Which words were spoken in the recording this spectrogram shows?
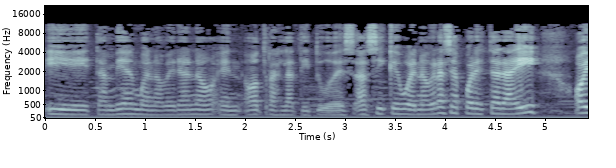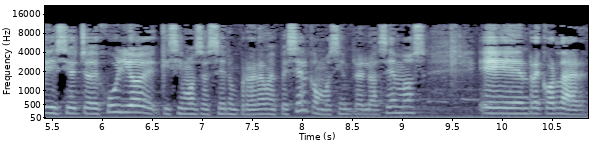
y también, bueno, verano en otras latitudes. Así que, bueno, gracias por estar ahí. Hoy, 18 de julio, eh, quisimos hacer un programa especial, como siempre lo hacemos en recordar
